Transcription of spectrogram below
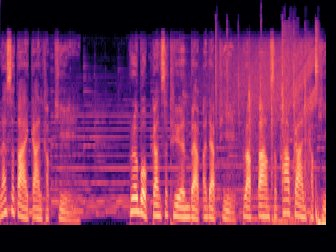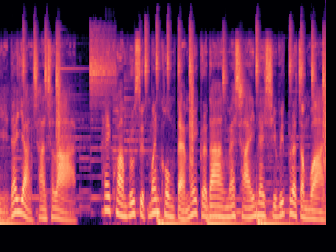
และสไตล์การขับขี่ ระบบการสะเทือนแบบ Adaptive ปรับตามสภาพการขับขี่ได้อย่างชาญฉลาด ให้ความรู้สึกมั่นคงแต่ไม่กระด้างแม้ใช้ในชีวิตประจำวัน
